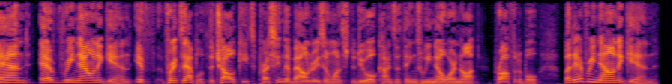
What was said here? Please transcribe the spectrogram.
and every now and again, if, for example, if the child keeps pressing the boundaries and wants to do all kinds of things we know are not profitable, but every now and again,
